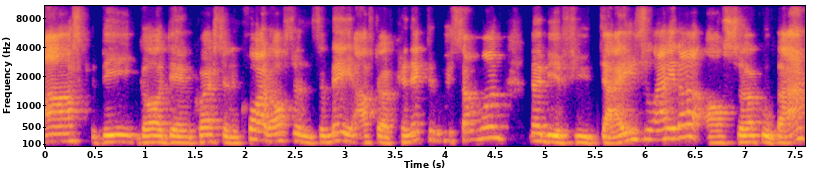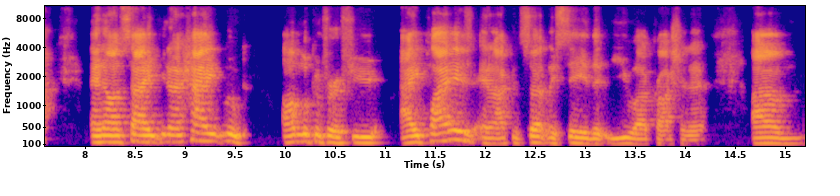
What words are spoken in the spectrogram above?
ask the goddamn question. And quite often for me, after I've connected with someone, maybe a few days later, I'll circle back and I'll say, you know, hey, look, I'm looking for a few A players, and I can certainly see that you are crushing it. Um,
